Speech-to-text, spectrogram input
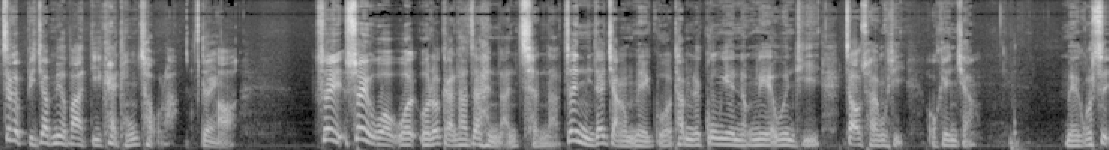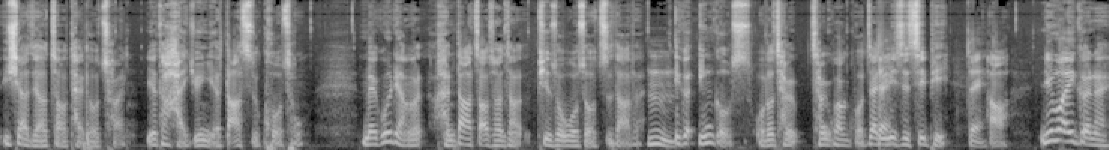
这个比较没有办法敌忾同仇了。对啊。所以，所以我我我都感到这很难撑啊！这你在讲美国他们的工业能力的问题、造船问题，我跟你讲，美国是一下子要造太多船，因为它海军也要大肆扩充。美国两个很大造船厂，譬如说我所知道的，嗯，一个 Ingalls 我都参参观过，在 Mississippi，对，好，另外一个呢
